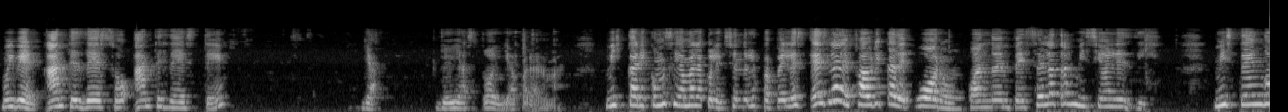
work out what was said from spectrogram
Muy bien, antes de eso, antes de este, ya, yo ya estoy ya para armar. Mis cari, ¿cómo se llama la colección de los papeles? Es la de fábrica de Quorum. Cuando empecé la transmisión les dije. Mis tengo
